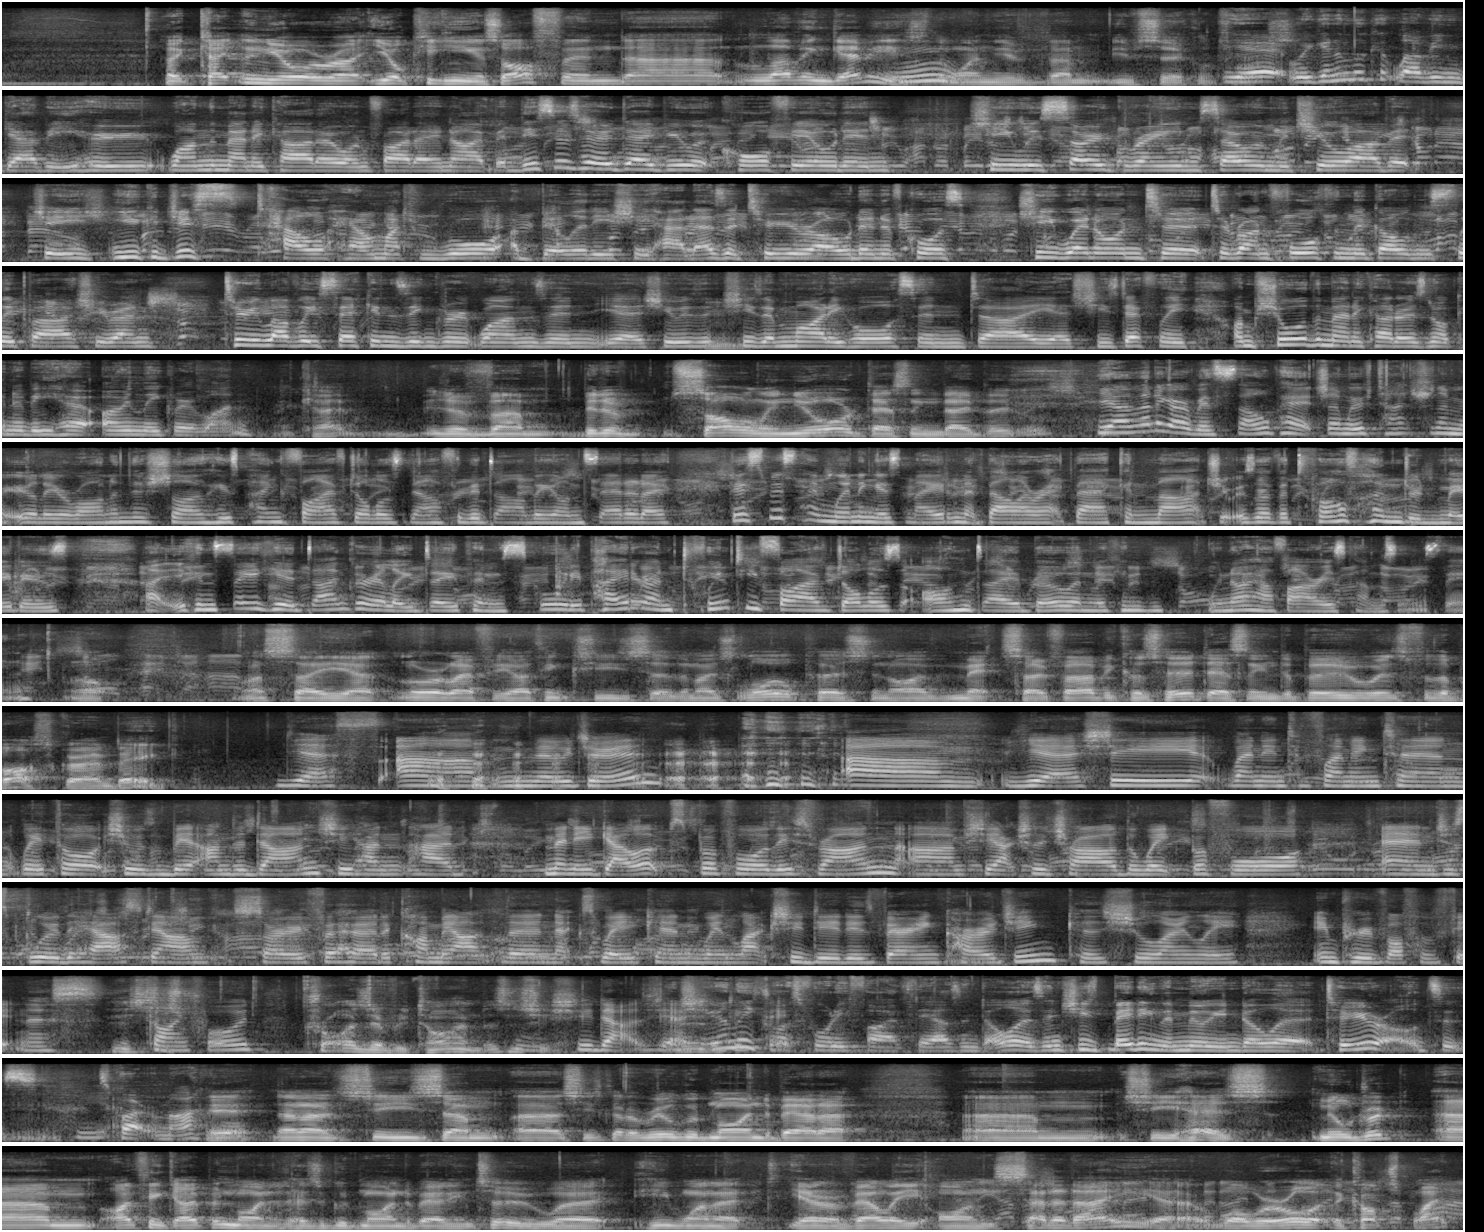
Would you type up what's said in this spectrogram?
Uh, Caitlin, you're uh, you're kicking us off, and uh, Loving Gabby is the one you've um, you've circled for Mm. Yeah, us. we're going to look at Loving Gabby, who won the Manikato on Friday night. But this is her debut at Caulfield, and she was so green, so immature. But gee, you could just tell how much raw ability she had as a two-year-old. And of course, she went on to, to run fourth in the Golden Slipper. She ran two lovely seconds in Group Ones, and yeah, she was she's a mighty horse. And uh, yeah, she's definitely. I'm sure the Manikato is not going to be her only Group One. Okay, bit of um, bit of soul in your dazzling debut, Liz. Yeah, I'm going to go with Soul Patch, and we've touched on him earlier on in the show. He's paying $5 now for the Derby on Saturday. This was him winning his maiden at Ballarat back in March. It was over 1,200 metres. Uh, you can see here, dug really deep and scored. He paid around $25 on debut, and we can we know how far he's come since then. Well, I say uh, Laura Lafferty. I think she's uh, the most loyal person I've met so far because her dazzling debut was for the boss, Grahame Begg. Yes, um, Mildred. um, yeah, she went into Flemington. We thought she was a bit underdone. She hadn't had many gallops before this run. Um, she actually trialled the week before and just blew the house down. So for her to come out the next week and win like she did is very encouraging because she'll only improve off of fitness It's going forward. Tries every time, doesn't she? She does, yeah. She she's a only costs forty-five thousand dollars, and she's beating the million-dollar two-year-olds. It's it's quite remarkable. Yeah, no, no, she's um, uh, she's got a real good mind about her. Um, she has Mildred. Um, I think open-minded has a good mind about him too. Uh, he won at Yarra Valley on Saturday uh, while we're all at the Cox Plate.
